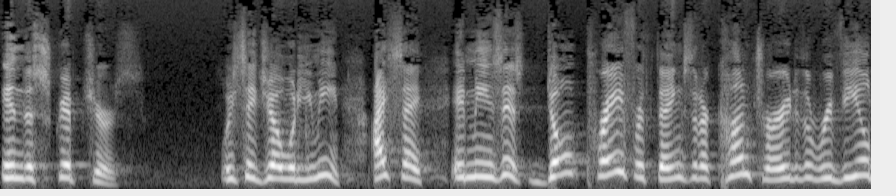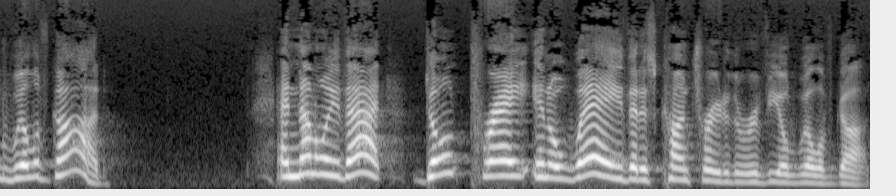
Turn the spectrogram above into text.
in the Scriptures. We say, Joe, what do you mean? I say, it means this don't pray for things that are contrary to the revealed will of God. And not only that, don't pray in a way that is contrary to the revealed will of God.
